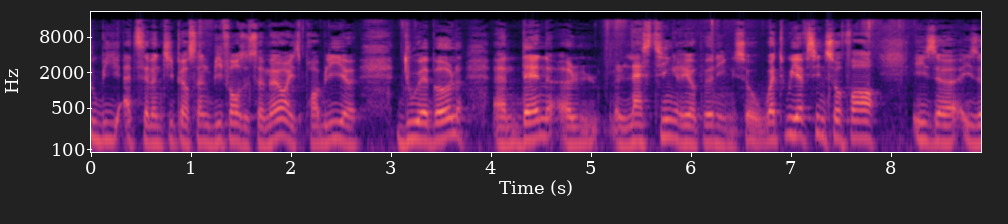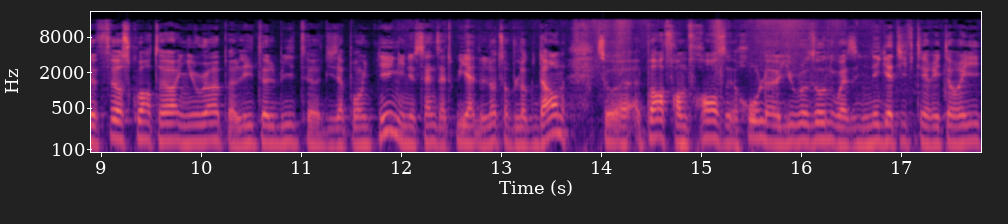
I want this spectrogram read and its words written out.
to be at 70% before the summer is probably uh, doable and then a, lasting reopening. So what we have seen so far is uh, is the first quarter in Europe a little bit uh, disappointing in the sense that we had a lot of lockdown. So uh, apart from France, the whole uh, eurozone was in negative territory,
